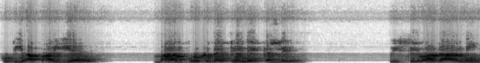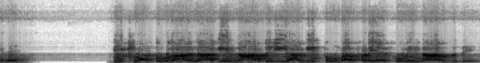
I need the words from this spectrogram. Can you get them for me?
ਕੁਟਿਆ ਪਾਈ ਹੈ। ਮਹਾਂਪੁਰਖ ਬੈਠੇ ਨੇ ਇਕੱਲੇ, ਕੋਈ ਸੇਵਾਦਾਰ ਨਹੀਂ ਹੈ। ਦੇਖਿਆ ਭਗਵਾਨ ਆਗੇ, ਨਾਰਦ ਜੀ ਆਗੇ, ਤੁੰਬਾ ਫੜਿਆ ਕੋਲੇ ਨਾਰਦ ਦੇ।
